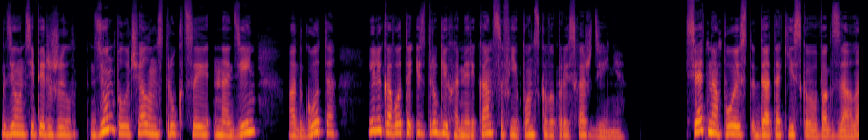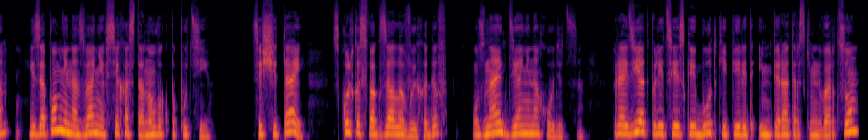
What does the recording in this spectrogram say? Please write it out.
где он теперь жил, Дзюн получал инструкции на день от Гота или кого-то из других американцев японского происхождения. Сядь на поезд до Токийского вокзала и запомни название всех остановок по пути. Сосчитай, сколько с вокзала выходов, узнай, где они находятся. Пройди от полицейской будки перед императорским дворцом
